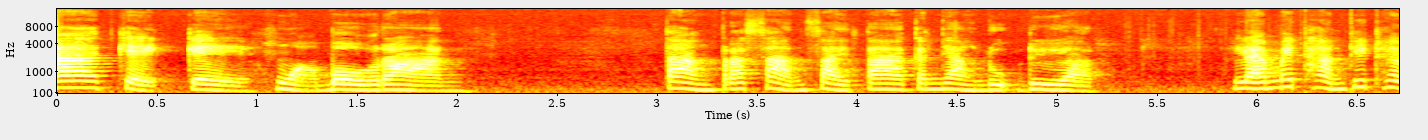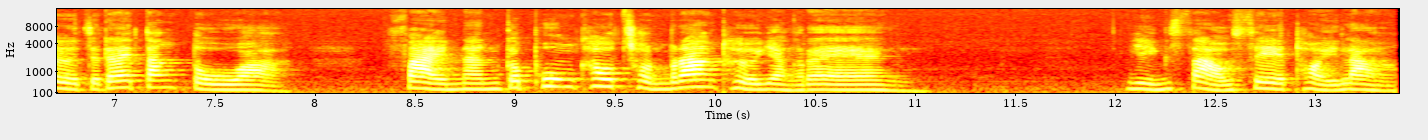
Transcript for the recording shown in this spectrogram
ป้าแก่ๆหัวโบราณ ต่างประสานสายตากันอย่างดุเดือด และไม่ทันที่เธอจะได้ตั้งตัว ฝ่ายนั้นก็พุ่งเข้าชนร่างเธออย่างแรง หญิงสาวเซถอยหลัง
